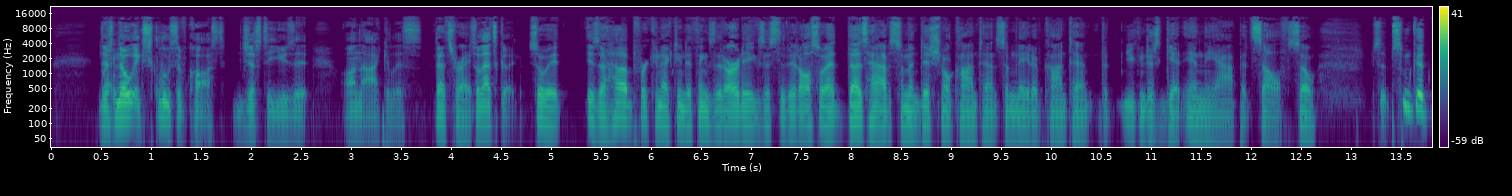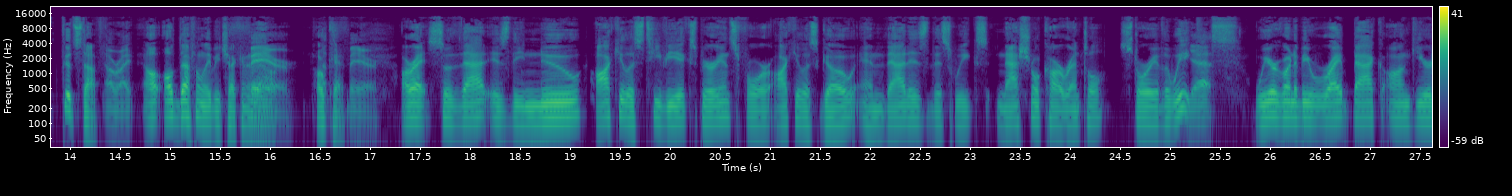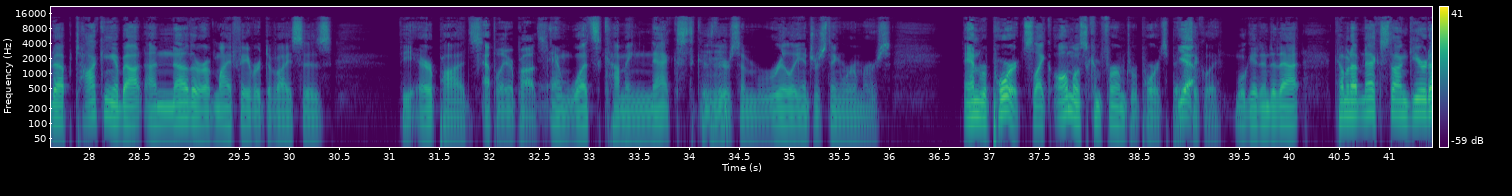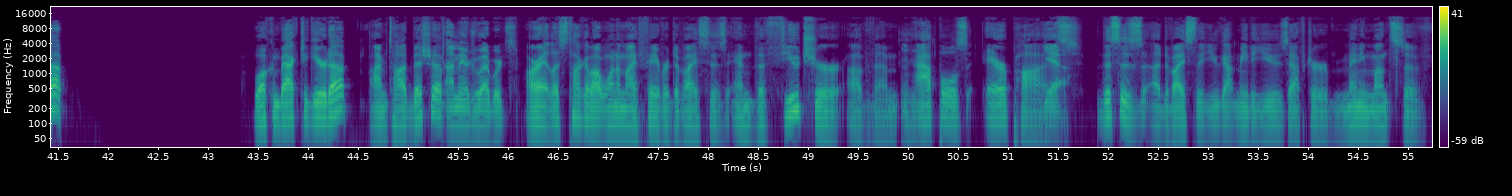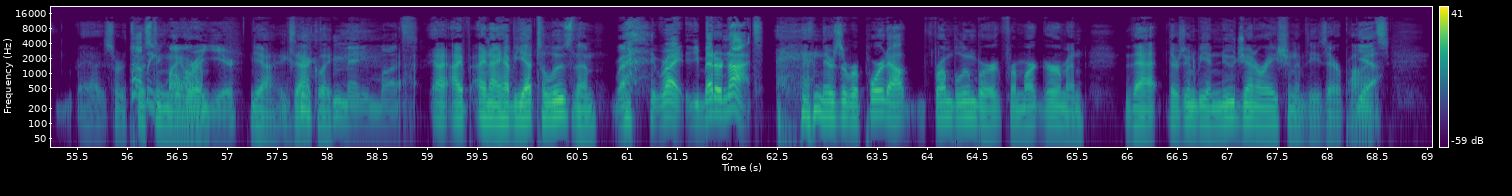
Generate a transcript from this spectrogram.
There's no exclusive cost just to use it on the Oculus. That's right. So that's good. So it is a hub for connecting to things that already existed. It also does have some additional content, some native content that you can just get in the app itself. So, so some good good stuff. All right. I'll, I'll definitely be checking it out. Fair. That's Okay. fair. All right. So that is the new Oculus TV experience for Oculus Go. And that is this week's National Car Rental Story of the Week. Yes. We are going to be right back on Geared Up talking about another of my favorite devices, the AirPods, Apple AirPods. and what's coming next because there's some really interesting rumors and reports, like almost confirmed reports, Yeah. basically. We'll get into that coming up next on Geared Up. Welcome back to Geared Up. I'm Todd Bishop. I'm Andrew Edwards. All right, let's talk about one of my favorite devices and the future of them Apple's AirPods. Mm-hmm. Yeah. This is a device that you got me to use after many months of uh, sort of Probably twisting my over arm. a year, Yeah, exactly. many months. I, I've, and I have yet to lose them. Right, right. You better not. And there's a report out from Bloomberg from Mark Gurman that there's going to be a new generation of these AirPods. Yeah.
